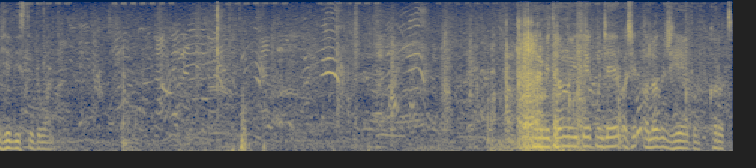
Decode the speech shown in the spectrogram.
हे दिसते तुम्हाला. आणि मित्रांनो इथे एक म्हणजे असे अलग हे आहे पण खरंच.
